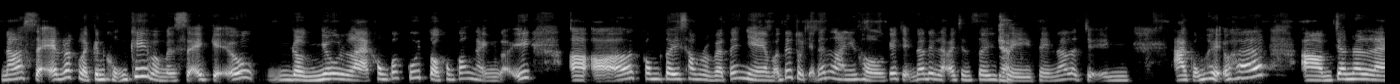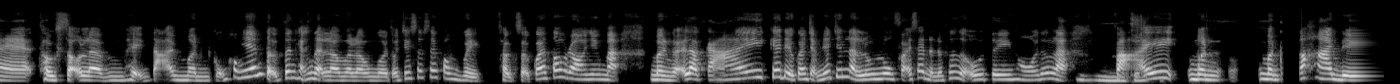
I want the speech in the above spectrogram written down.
nó sẽ rất là kinh khủng khiếp và mình sẽ kiểu gần như là không có cuối tuần không có ngày nghỉ uh, ở công ty xong rồi về tới nhà vẫn tiếp tục chạy deadline như thường cái chuyện đó đi làm agency yeah. Dạ. thì thì nó là chuyện ai cũng hiểu hết. Um, cho nên là thực sự là hiện tại mình cũng không dám tự tin khẳng định là mình là một người tổ chức sắp xếp công việc thật sự quá tốt đâu. Nhưng mà mình nghĩ là cái cái điều quan trọng nhất chính là luôn luôn phải xác định được thứ tự ưu tiên thôi. Tức là ừ, phải mình mình có hai điều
